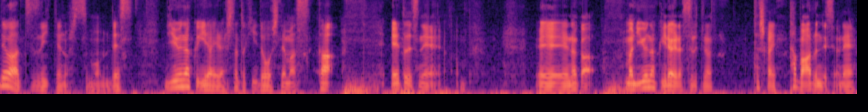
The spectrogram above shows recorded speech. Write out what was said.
では続いての質問です。理由なくイライラしたときどうしてますか？えっ、ー、とですね、えー、なんか、まあ、理由なくイライラするっていうのは確かに多分あるんですよね。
